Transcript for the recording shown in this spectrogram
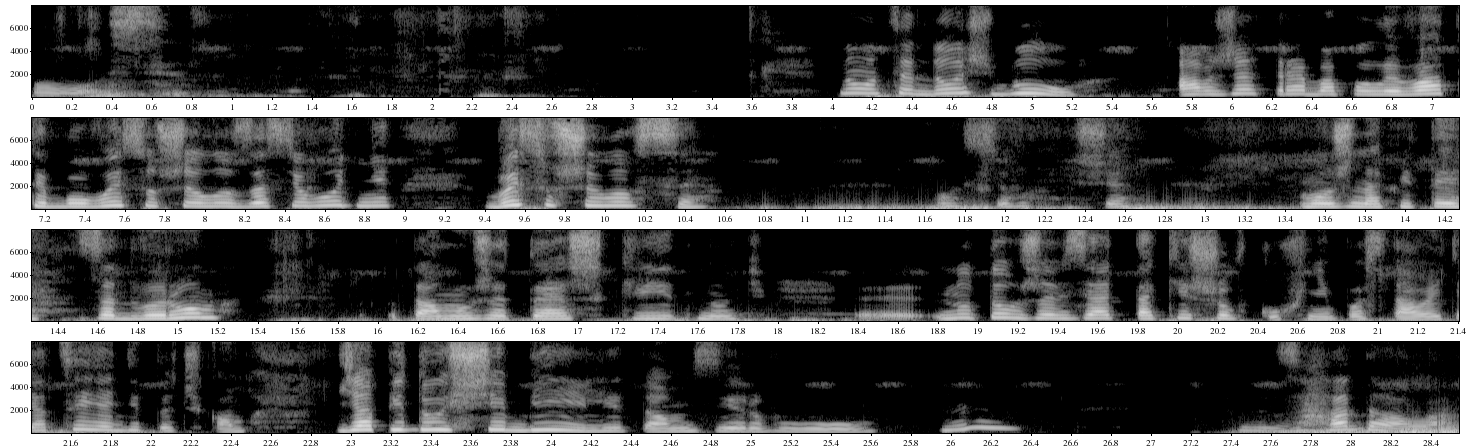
Ось. Ну, це дощ був, а вже треба поливати, бо висушило за сьогодні, висушило все. Ось ще можна піти за двором, там уже теж квітнуть. Е, Ну, то вже взяти такі, що в кухні поставить. А це я діточкам. Я піду ще білі там зірву. Згадала.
